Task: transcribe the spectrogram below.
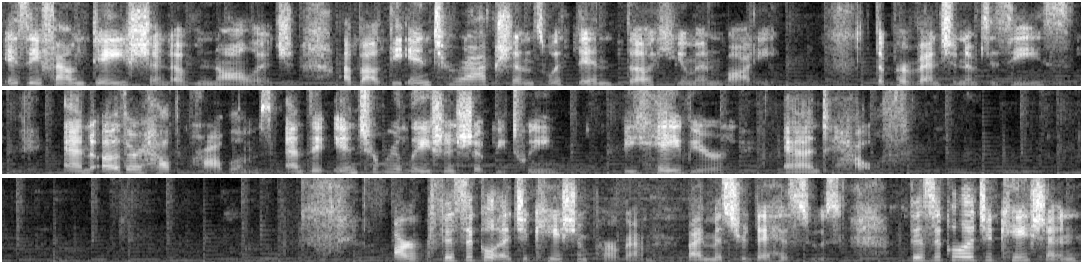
is a foundation of knowledge about the interactions within the human body, the prevention of disease, and other health problems, and the interrelationship between behavior and health. Our physical education program by Mr. De Jesus. Physical education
